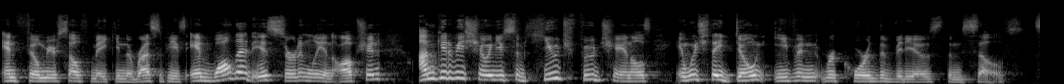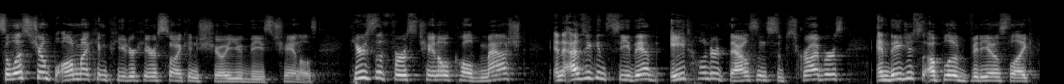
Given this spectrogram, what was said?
and film yourself making the recipes. And while that is certainly an option, I'm going to be showing you some huge food channels in which they don't even record the videos themselves. So let's jump on my computer here so I can show you these channels. Here's the first channel called Mashed, and as you can see, they have 800,000 subscribers and they just upload videos like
